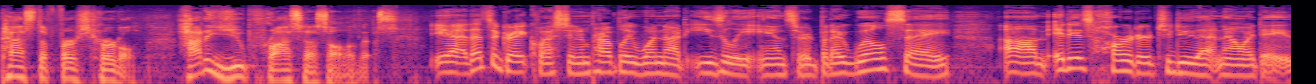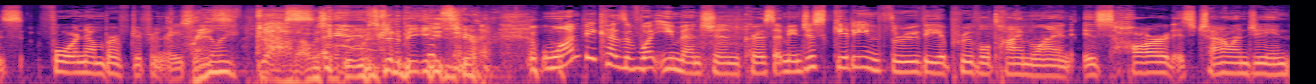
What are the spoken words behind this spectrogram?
past the first hurdle. How do you process all of this? Yeah, that's a great question and probably one not easily answered. But I will say um, it is harder to do that nowadays for a number of different reasons. Really? God, yes. I was hoping it was going to be easier. One, because of what you mentioned, Chris. I mean, just getting through the approval timeline is hard, it's challenging.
